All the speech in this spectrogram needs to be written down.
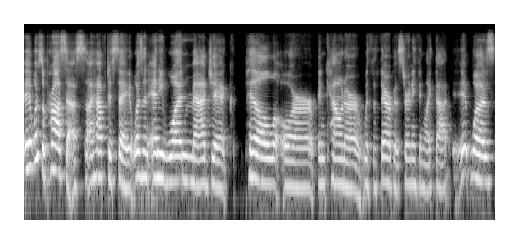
It was a process, I have to say. It wasn't any one magic pill or encounter with the therapist or anything like that. It was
